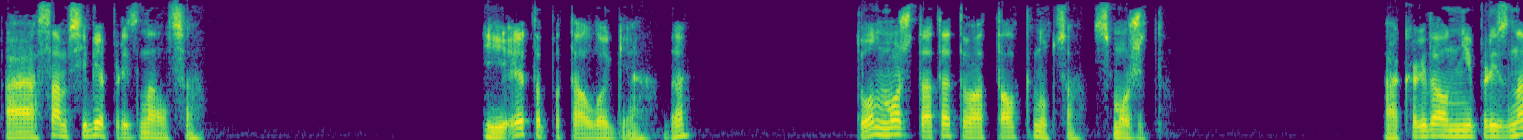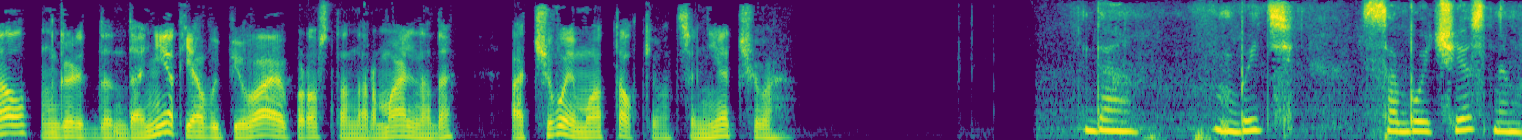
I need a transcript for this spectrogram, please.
а сам себе признался – и это патология, да, то он может от этого оттолкнуться, сможет. А когда он не признал, он говорит, да, да нет, я выпиваю просто нормально, да. От чего ему отталкиваться? Не от чего. Да, быть собой честным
